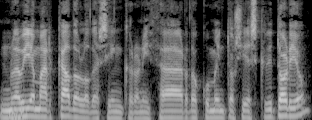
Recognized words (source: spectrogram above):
No había marcado lo de sincronizar documentos y escritorio.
